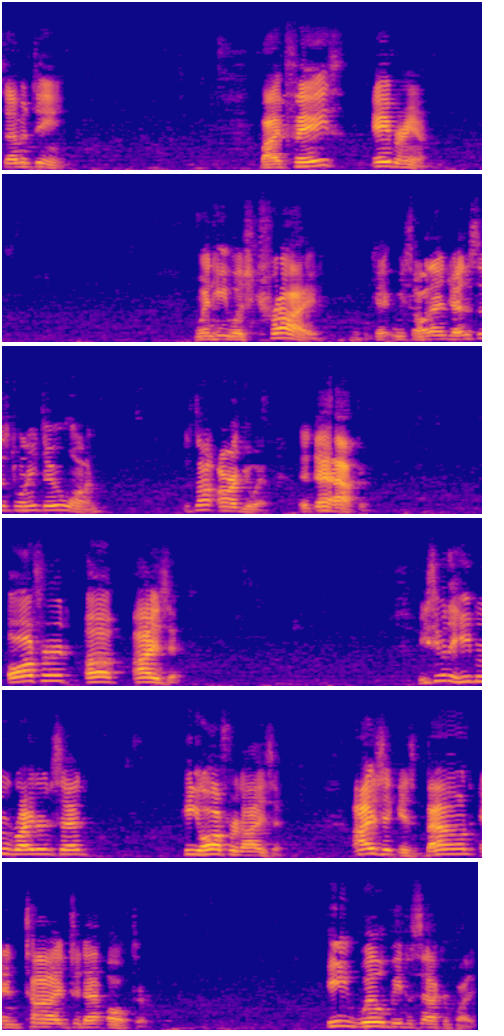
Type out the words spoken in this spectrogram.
17. By faith, Abraham, when he was tried, okay, we saw that in Genesis 22 1. Let's not argue it. It, it happened. Offered up Isaac. You see what the Hebrew writer said? He offered Isaac. Isaac is bound and tied to that altar. He will be the sacrifice.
